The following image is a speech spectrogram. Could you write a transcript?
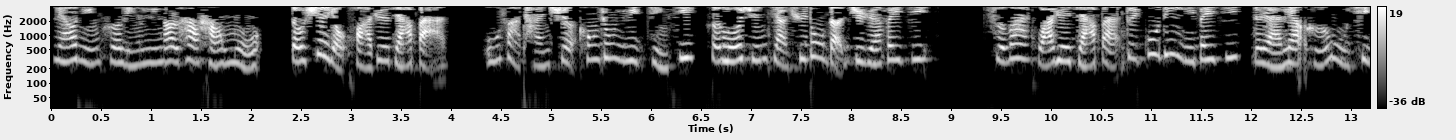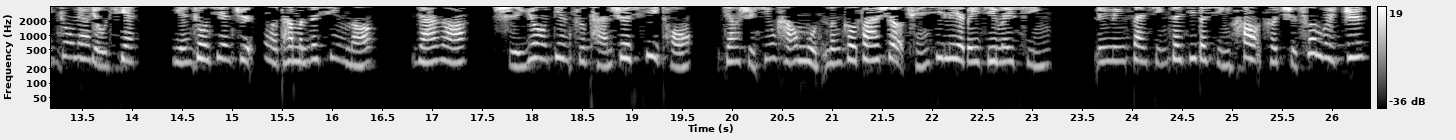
辽宁和零零二号航母都设有滑跃甲板，无法弹射空中预警机和螺旋桨驱动的支援飞机。此外，滑跃甲板对固定翼飞机的燃料和武器重量有限，严重限制了它们的性能。然而，使用电磁弹射系统将使新航母能够发射全系列飞机类型。零零三型载机的型号和尺寸未知，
